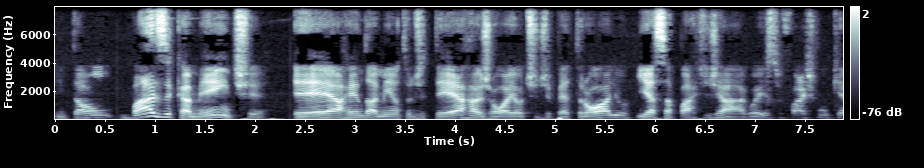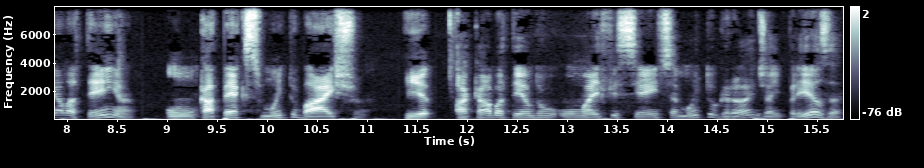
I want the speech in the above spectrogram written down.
Então, basicamente, é arrendamento de terras, royalty de petróleo e essa parte de água. Isso faz com que ela tenha um capex muito baixo e acaba tendo uma eficiência muito grande a empresa,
